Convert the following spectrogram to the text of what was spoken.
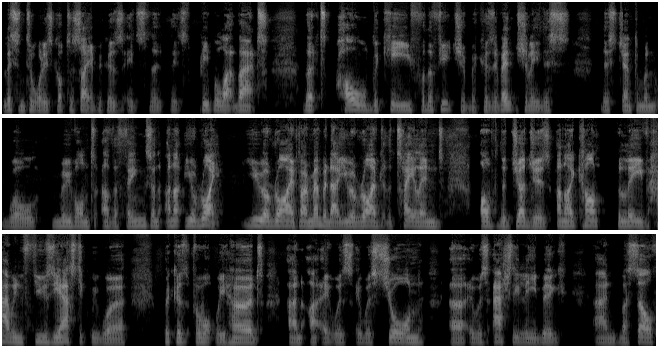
listen to what he's got to say because it's the it's people like that that hold the key for the future because eventually this this gentleman will move on to other things and, and uh, you're right you arrived. I remember now. You arrived at the tail end of the judges, and I can't believe how enthusiastic we were because for what we heard, and I, it was it was Sean, uh, it was Ashley Liebig, and myself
